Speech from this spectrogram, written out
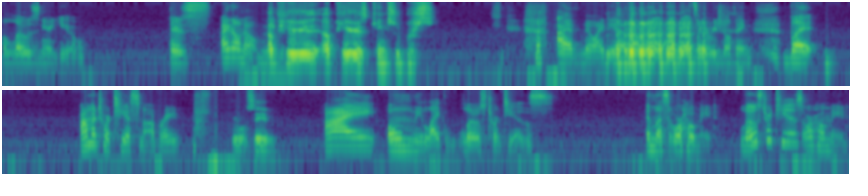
a Lowe's near you. There's I don't know. Maybe Up here, up here is King Supers. I have no idea about that. I know it's like a regional thing, but I'm a tortilla snob, right? Girl, same. I only like Lowe's tortillas, unless or homemade. Lowe's tortillas or homemade.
